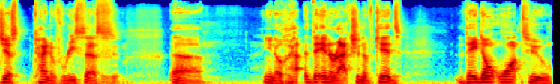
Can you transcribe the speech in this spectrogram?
just kind of recess, uh, you know, the interaction of kids, they don't want to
